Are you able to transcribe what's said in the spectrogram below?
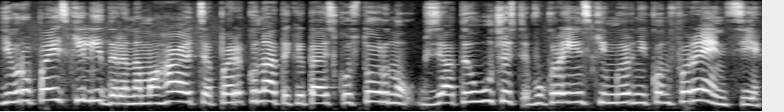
Європейські лідери намагаються переконати китайську сторону взяти участь в українській мирній конференції.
